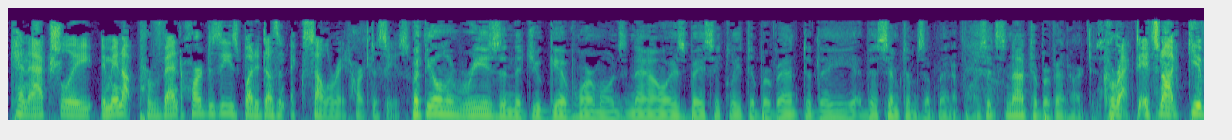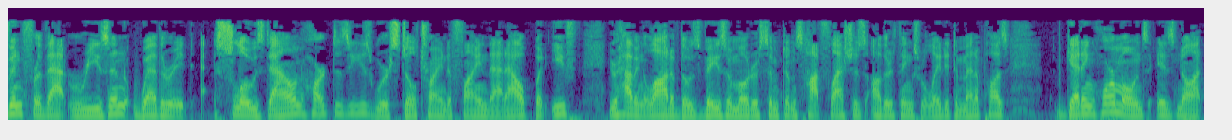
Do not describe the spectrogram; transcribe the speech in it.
can actually, it may not prevent heart disease, but it doesn't accelerate heart disease. But the only reason that you give hormones now is basically to prevent the the symptoms of menopause. It's not to prevent heart disease. Correct. It's not given for that reason. Whether it slows down heart disease, we're still trying to find that out. But if you're having a lot of those vasomotor symptoms, hot flashes, other things related to menopause, getting hormones is not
